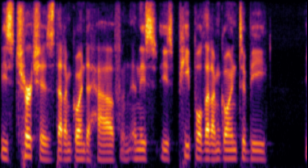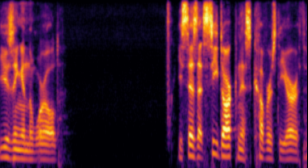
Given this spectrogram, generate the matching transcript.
these churches that I'm going to have and, and these, these people that I'm going to be using in the world. He says that see darkness covers the earth,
